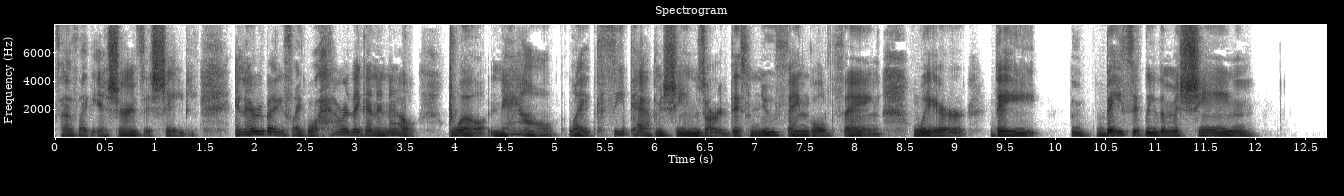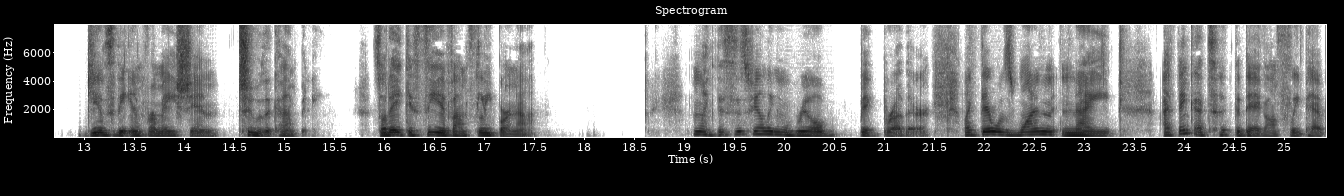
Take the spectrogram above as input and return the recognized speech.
So I was like insurance is shady. And everybody's like well how are they gonna know? Well now like CPAP machines are this newfangled thing where they basically the machine gives the information to the company so they can see if I'm asleep or not. I'm like, this is feeling real Big Brother. Like there was one night, I think I took the daggone CPAP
